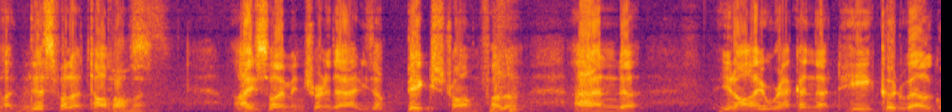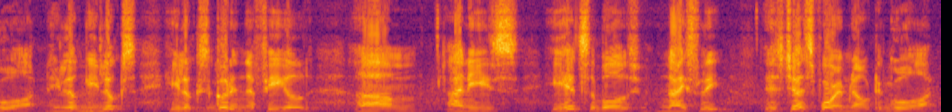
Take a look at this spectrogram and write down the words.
But this fella Thomas, Thomas. I saw him in Trinidad. He's a big, strong fella, and uh, you know I reckon that he could well go on. He look, he looks, he looks good in the field, um, and he's he hits the balls nicely. It's just for him now to go on.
